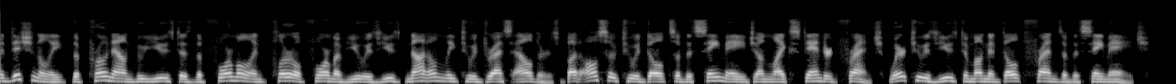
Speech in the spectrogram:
Additionally, the pronoun vous used as the formal and plural form of you is used not only to address elders but also to adults of the same age unlike Standard French, where tu is used among adult friends of the same age.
